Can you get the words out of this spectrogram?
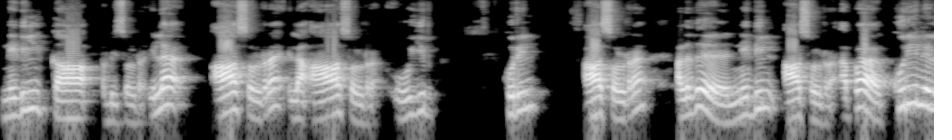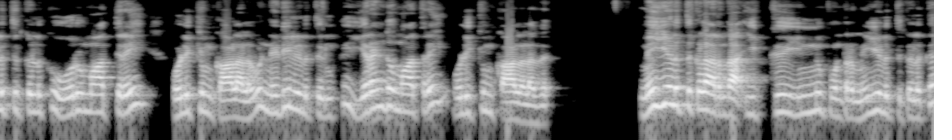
நெடில் கா அப்படி சொல்றேன். இல்ல ஆ சொல்றேன் இல்ல ஆ சொல்றேன். உயிர் குறில் ஆ சொல்றேன் அல்லது நெடில் ஆ சொல்றேன். அப்ப குறில் எழுத்துக்களுக்கு ஒரு மாத்திரை ஒழிக்கும் கால அளவு நெடில் எழுத்துக்களுக்கு இரண்டு மாத்திரை ஒழிக்கும் கால அளவு. மெய்யெழுத்துக்களா இருந்தா இக்கு இன்னு போன்ற மெய்யெழுத்துக்களுக்கு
